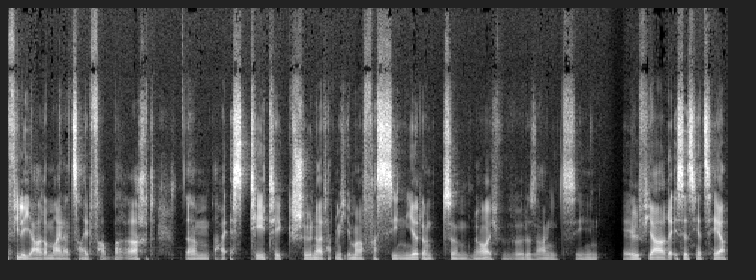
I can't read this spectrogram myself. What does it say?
viele Jahre meiner Zeit verbracht. Ähm, aber Ästhetik, Schönheit hat mich immer fasziniert und ähm, ja, ich würde sagen, zehn, elf Jahre ist es jetzt her,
